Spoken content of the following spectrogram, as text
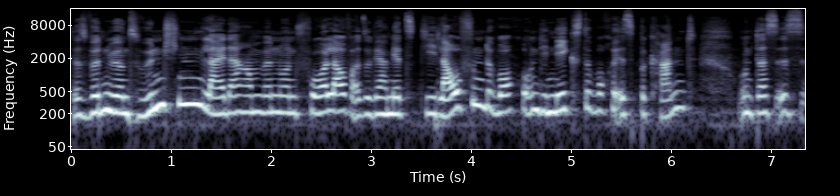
Das würden wir uns wünschen. Leider haben wir nur einen Vorlauf. Also wir haben jetzt die laufende Woche und die nächste Woche ist bekannt. Und das ist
